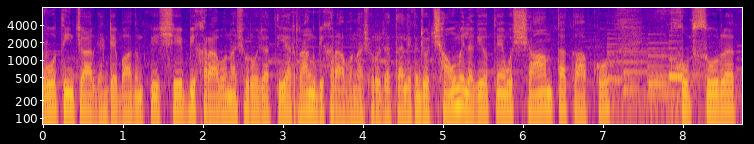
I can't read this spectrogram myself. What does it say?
वो तीन चार घंटे बाद उनकी शेप भी ख़राब होना शुरू हो जाती है, रंग भी ख़राब होना शुरू हो जाता है। लेकिन जो छाँव में लगे होते हैं, वो शाम तक आपको खूबसूरत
